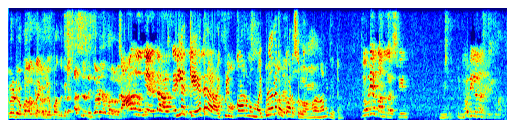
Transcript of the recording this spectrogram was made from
பேர் உட்காந்துக்கலாம் நான் இப்படி உட்காந்துக்கிறேன். இல்ல இப்படி உட்காரணுமா? இப்படி தானே உட்கார சொல்லுவாங்க. அதனால கேட்டேன். உட்காந்துக்க நான் மாட்டேன்.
